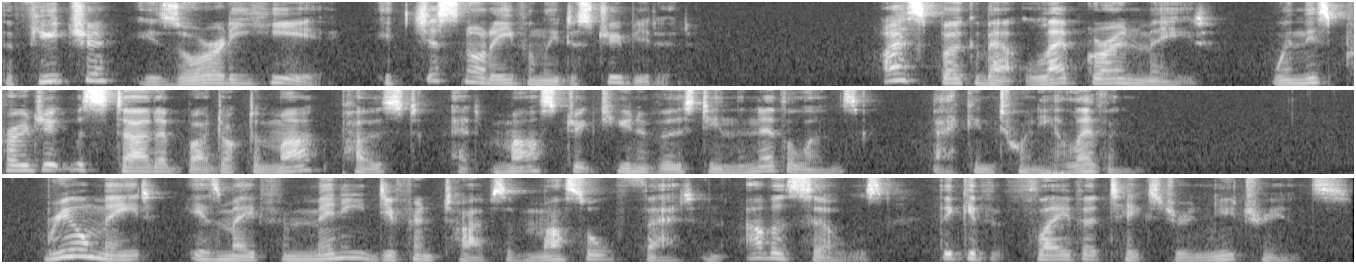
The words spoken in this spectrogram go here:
the future is already here, it's just not evenly distributed. I spoke about lab grown meat when this project was started by Dr. Mark Post at Maastricht University in the Netherlands back in 2011. Real meat is made from many different types of muscle, fat, and other cells that give it flavour, texture, and nutrients.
